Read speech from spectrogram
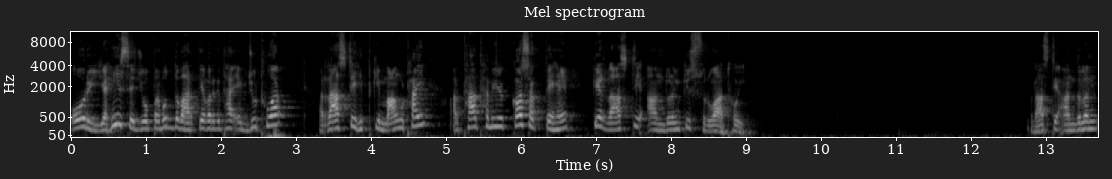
और यहीं से जो प्रबुद्ध भारतीय वर्ग था, एकजुट हुआ, राष्ट्रीय हित की मांग उठाई। अर्थात हम ये कह सकते हैं कि राष्ट्रीय आंदोलन की शुरुआत हुई। राष्ट्रीय आंदोलन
